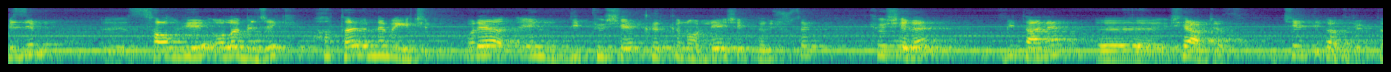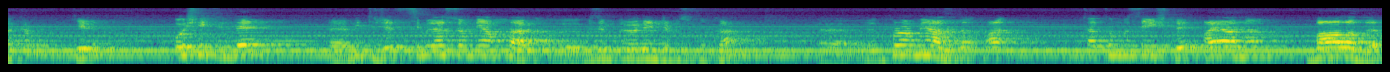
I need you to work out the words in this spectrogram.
bizim e, salgıyı olabilecek hatayı önlemek için oraya en dip köşeye 40'ın o L şeklinde düşürsek köşede bir tane e, şey yapacağız. Çentik atacak takım. Gelip o şekilde e, bitireceğiz. Simülasyonunu yaptılar e, bizim öğrencimiz Furkan. E, program yazdı. A, takımı seçti. Ayağını bağladı.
